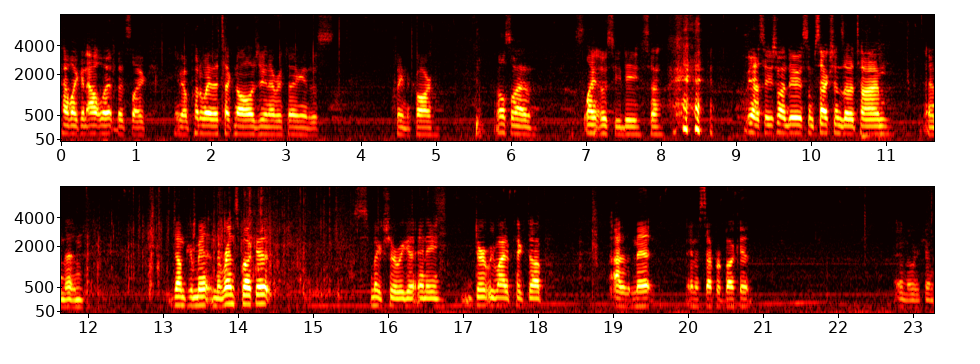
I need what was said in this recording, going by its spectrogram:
have like an outlet that's like, you know, put away the technology and everything and just clean the car. Also, I have slight OCD, so yeah, so you just want to do some sections at a time and then dump your mitt in the rinse bucket. Just make sure we get any dirt we might have picked up out of the mitt in a separate bucket. And then we can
